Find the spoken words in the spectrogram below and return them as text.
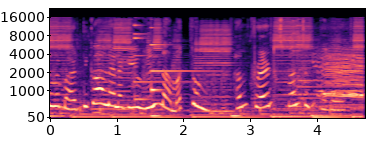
तुम्हें बाहर निकालने लगी हिलना मत तुम। हम फ्रेंड्स बन सकते हैं।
